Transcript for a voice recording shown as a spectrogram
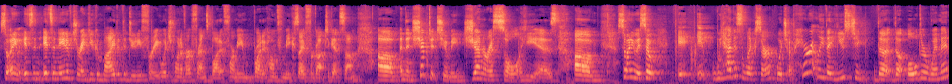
so anyway, it's an it's a native drink. You can buy it at the duty free, which one of our friends bought it for me, brought it home for me because I forgot to get some, um, and then shipped it to me. Generous soul he is. Um, so anyway, so it, it, we had this elixir, which apparently they used to the the older women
